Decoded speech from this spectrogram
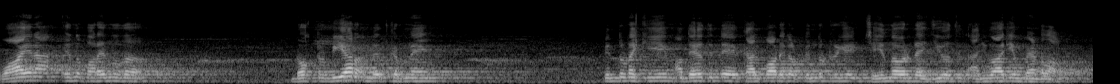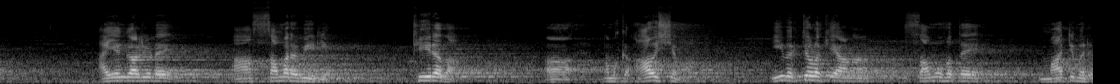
വായന എന്ന് പറയുന്നത് ഡോക്ടർ ബി ആർ അംബേദ്കറിനെ പിന്തുണയ്ക്കുകയും അദ്ദേഹത്തിന്റെ കാൽപ്പാടുകൾ പിന്തുടരുകയും ചെയ്യുന്നവരുടെ ജീവിതത്തിൽ അനിവാര്യം വേണ്ടതാണ്. അയ്യങ്കാളിയുടെ ആ സമരവീര്യം ധീരത നമുക്ക് ആവശ്യമാണ്. ഈ വ്യക്തികളൊക്കെയാണ് സമൂഹത്തെ മാറ്റിമറി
